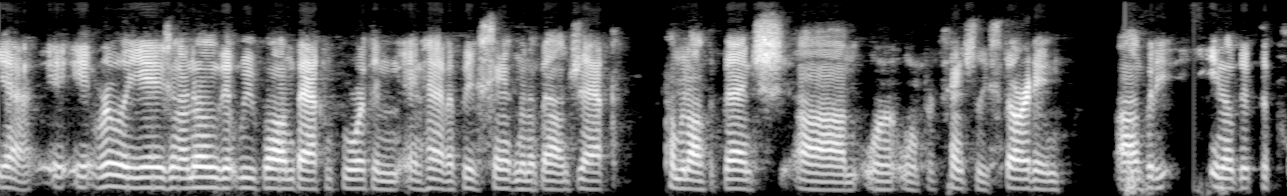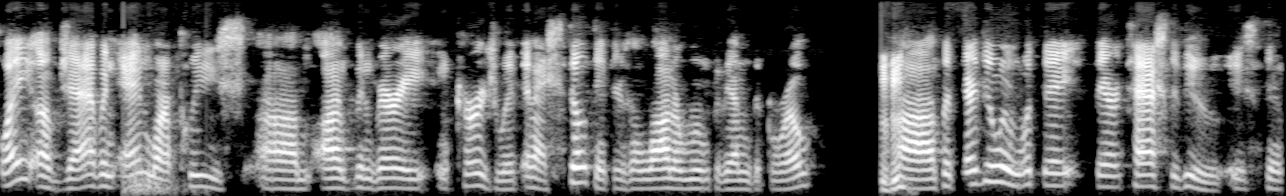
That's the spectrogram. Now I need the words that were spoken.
Yeah, it, it really is. And I know that we've gone back and forth and, and had a big segment about Jack coming off the bench um, or, or potentially starting. Uh, but, he, you know, the, the play of Javin and Marques, um, I've been very encouraged with. And I still think there's a lot of room for them to grow. Mhm. Uh, but they're doing what they, they're tasked to do, is to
